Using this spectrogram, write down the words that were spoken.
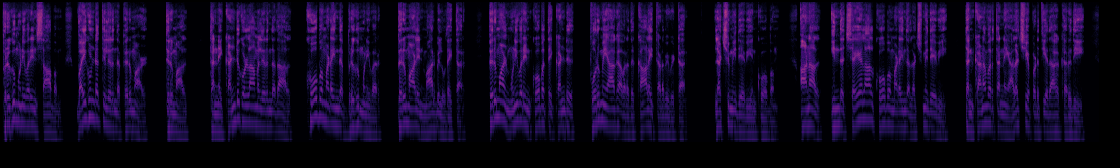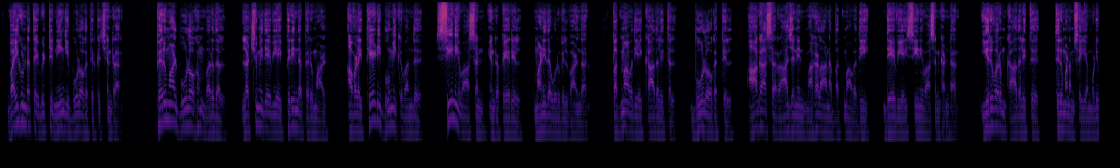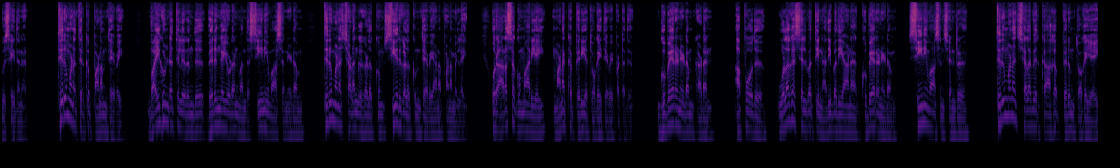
பிருகுமுனிவரின் சாபம் வைகுண்டத்தில் இருந்த பெருமாள் திருமால் தன்னை கண்டுகொள்ளாமல் இருந்ததால் கோபமடைந்த பிருகுமுனிவர் பெருமாளின் மார்பில் உதைத்தார். பெருமாள் முனிவரின் கோபத்தைக் கண்டு பொறுமையாக அவரது காலை தடவி விட்டார் லட்சுமி தேவியின் கோபம். ஆனால் இந்த செயலால் கோபமடைந்த லட்சுமி தேவி தன் கணவர் தன்னை அலட்சியப்படுத்தியதாக கருதி வைகுண்டத்தை விட்டு நீங்கி பூலோகத்திற்கு சென்றார். பெருமாள் பூலோகம் வருதல் லட்சுமி தேவியை பிரிந்த பெருமாள் அவளை தேடி பூமிக்கு வந்து சீனிவாசன் என்ற பெயரில் மனித உருவில் வாழ்ந்தார். பத்மாவதியை காதலித்தல் பூலோகத்தில் ஆகாச ராஜனின் மகளான பத்மாவதி தேவியை சீனிவாசன் கண்டார். இருவரும் காதலித்து திருமணம் செய்ய முடிவு செய்தனர். திருமணத்திற்கு பணம் தேவை. வைகுண்டத்திலிருந்து வெறுங்கையுடன் வந்த சீனிவாசனிடம் திருமணச் சடங்குகளுக்கும் சீர்களுக்கும் தேவையான பணம் இல்லை ஒரு அரசகுமாரியை மணக்க பெரிய தொகை தேவைப்பட்டது. குபேரனிடம் கடன் அப்போது உலக செல்வத்தின் அதிபதியான குபேரனிடம் சீனிவாசன் சென்று திருமணச் செலவிற்காக பெரும் தொகையை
